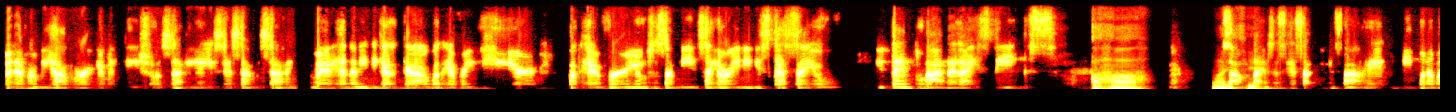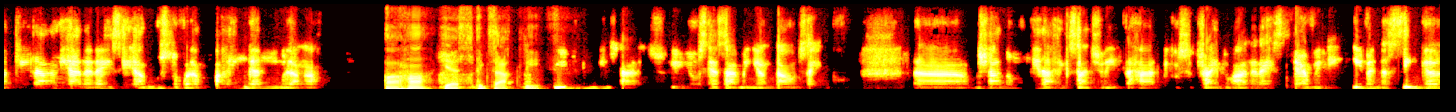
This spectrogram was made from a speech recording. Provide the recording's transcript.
whenever we have argumentations, lagi niya yung sinasabi sa akin, very analytical ka. Whatever you hear, whatever yung sasabihin sa'yo or i-discuss sa'yo, you tend to analyze things. Aha. I see. Sometimes, ang sinasabi niya sa akin, hindi mo naman kailangan i-analyze eh. Ang gusto ko lang, pakinggan mo lang ako. Aha. Yes, exactly. Yun yung challenge. Yun yung sinasabi niyang downside. Na masyadong nila-exaggerate lahat because you try to analyze everything, even the single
